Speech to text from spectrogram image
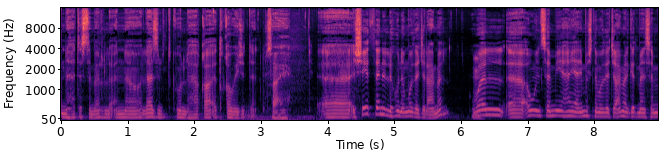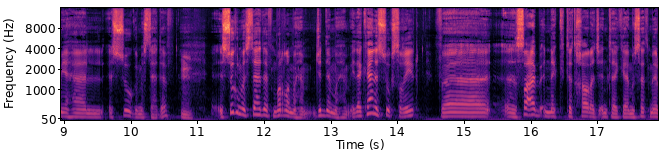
إنها تستمر لأنه لازم تكون لها قائد قوي جدا. صحيح. آه الشيء الثاني اللي هو نموذج العمل وال آه أو نسميها يعني مش نموذج عمل قد ما نسميها السوق المستهدف. م. السوق المستهدف مرة مهم جدا مهم، إذا كان السوق صغير فصعب إنك تتخارج أنت كمستثمر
